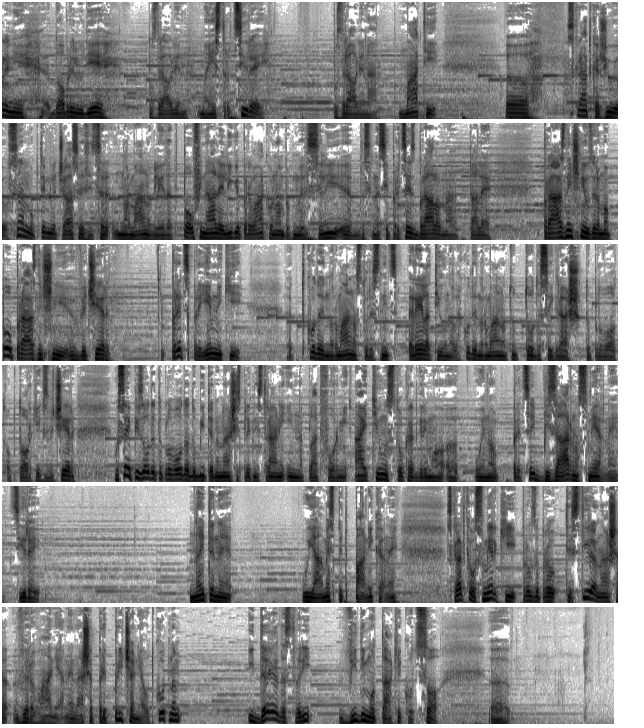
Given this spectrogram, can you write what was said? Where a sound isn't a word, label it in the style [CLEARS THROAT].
Pozdravljeni, dobri ljudje, pozdravljen, maestro Cirej, pozdravljena mati. Uh, skratka, živijo vsem, ob tem času je sicer normalno gledati polfinale lige prvakov, no, ampak me veseli, eh, da se nas je precej zbralo na tale praznični oziroma polpraznični večer pred sprejemniki. Eh, Tako da je normalnost v resnici relativna, lahko da je normalno tudi to, da se igraš toplovod ob torkih zvečer. Vse epizode toplovoda dobite na naši spletni strani in na platformi iTunes. Tokrat gremo uh, v eno precej bizarno smer, ne, cirej. Naj te ne ujame spet panika. Ne. Skratka, v smer, ki pravzaprav testira naša verovanja, ne, naša prepričanja, odkot nam ideja, da stvari vidimo take, kot so. Uh,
